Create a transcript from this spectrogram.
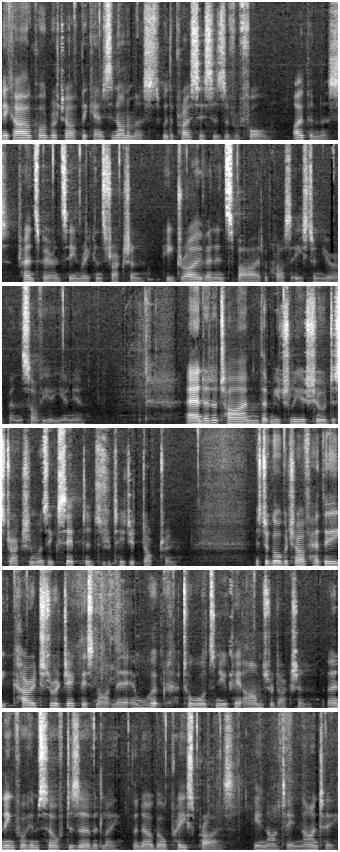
Mikhail Gorbachev became synonymous with the processes of reform, openness, transparency and reconstruction he drove and inspired across Eastern Europe and the Soviet Union. And at a time that mutually assured destruction was accepted strategic doctrine, Mr Gorbachev had the courage to reject this nightmare and work towards nuclear arms reduction, earning for himself deservedly the Nobel Peace Prize in 1990.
